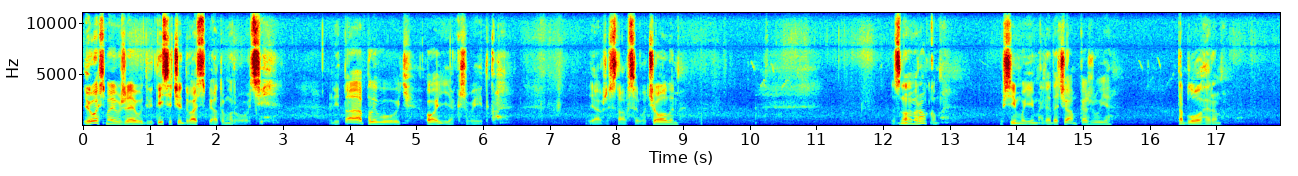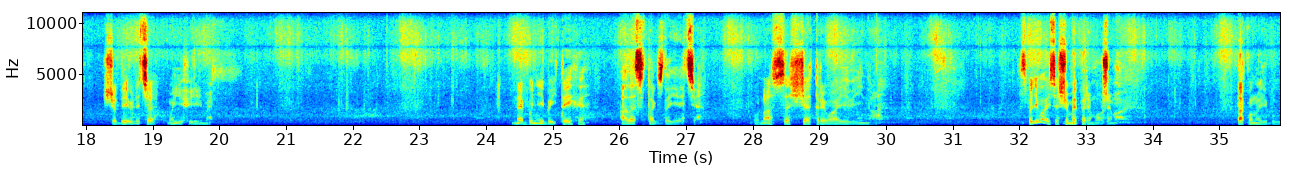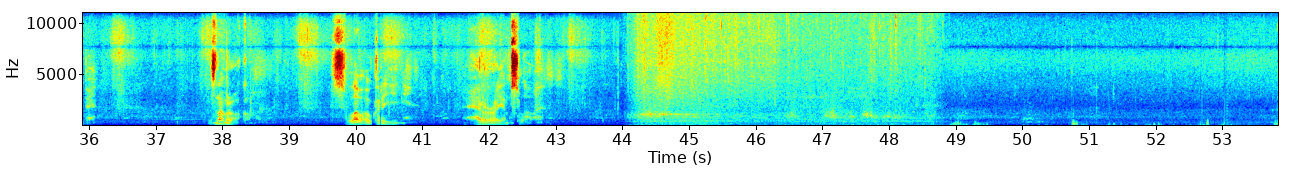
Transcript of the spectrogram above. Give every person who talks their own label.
Speaker 1: І ось ми вже у 2025 році. Літа пливуть, ой, як швидко. Я вже став сивочолем. З Новим роком. Усім моїм глядачам кажу я та блогерам, що дивляться мої фільми. Небо ніби й тихе, але це так здається. У нас все ще триває війна. Сподіваюся, що ми переможемо. Так воно і буде. З Новим роком. Слава Україні! Героям слава!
